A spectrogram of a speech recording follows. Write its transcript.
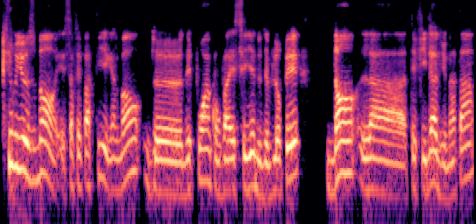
curieusement, et ça fait partie également de, des points qu'on va essayer de développer dans la tefila du matin,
